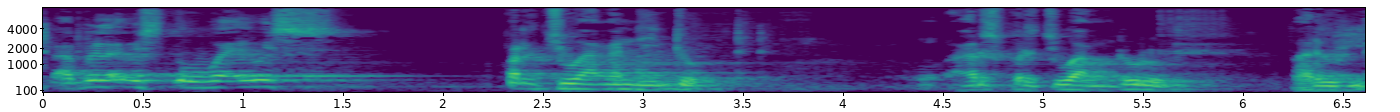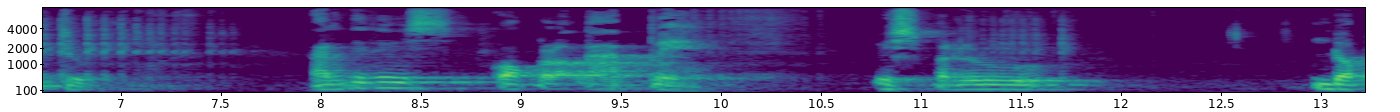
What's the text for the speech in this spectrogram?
Tapi lewis tua wis perjuangan hidup Harus berjuang dulu baru hidup Artinya wis koklok kabeh. Wis perlu ndok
